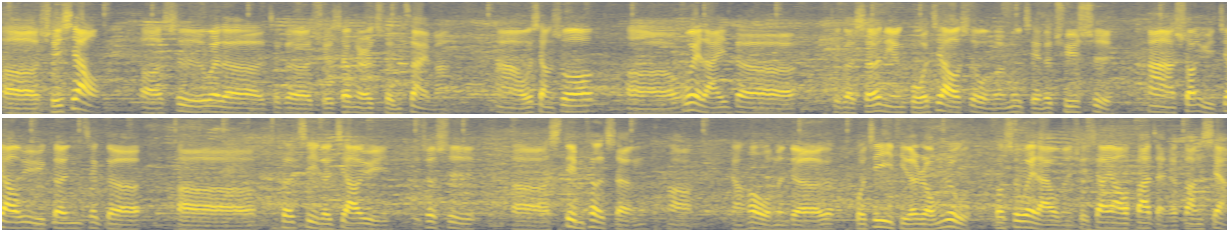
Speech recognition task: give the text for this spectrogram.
呃，学校呃是为了这个学生而存在嘛。那我想说。呃，未来的这个十二年国教是我们目前的趋势。那双语教育跟这个呃科技的教育，也就是呃 STEAM 课程啊，然后我们的国际议题的融入，都是未来我们学校要发展的方向。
